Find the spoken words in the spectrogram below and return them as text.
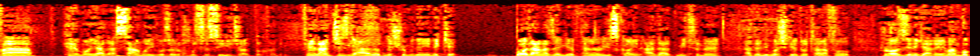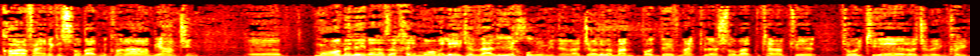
و حمایت از سرمایه گذار خصوصی ایجاد بکنی فعلا چیزی که اعداد نشون میده اینه که با در نظر گرفتن ریسکا این عدد می‌تونه عددی باشه که دو طرفو راضی نگره من با کارآفرینا که صحبت می‌کنم یه همچین معامله به نظر خیلی معامله ای که ولیوی خوبی میده و جالبه. من با دیو مکلر صحبت می‌کردم توی ترکیه راجع به این کاری,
